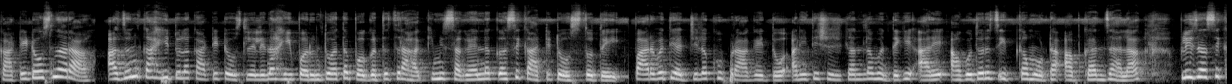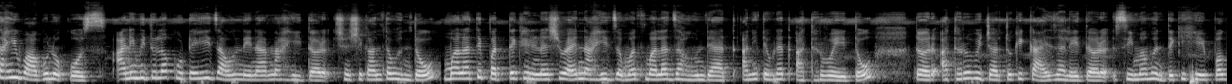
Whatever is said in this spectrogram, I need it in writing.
काटे टोचणारा? अजून काही तुला काटे टोचलेले नाही परंतु आता बघतच राहा की मी सगळ्यांना कसे काटे टोचतो ते. पार्वती आजीला खूप राग येतो आणि ती शशिकांतला म्हणते की अरे अगोदरच इतका मोठा अपघात झाला. प्लीज असे काही वागू नकोस. आणि मी तुला कुठेही जाऊन देणार नाही. तर शशिकांत म्हणतो मला ते पत्ते खेळण्याशिवाय नाही जमत मला जाऊन द्यात. आणि तेवढ्यात अथर्व येतो. तर अथर्व विचारतो की काय झाले? तर सीमा म्हणते की हे बघ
